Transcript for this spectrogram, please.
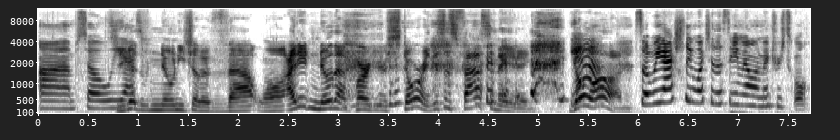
Um, so we. So you guys have known each other that long. I didn't know that part of your story. This is fascinating. Go yeah. on. So we actually went to the same elementary school,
